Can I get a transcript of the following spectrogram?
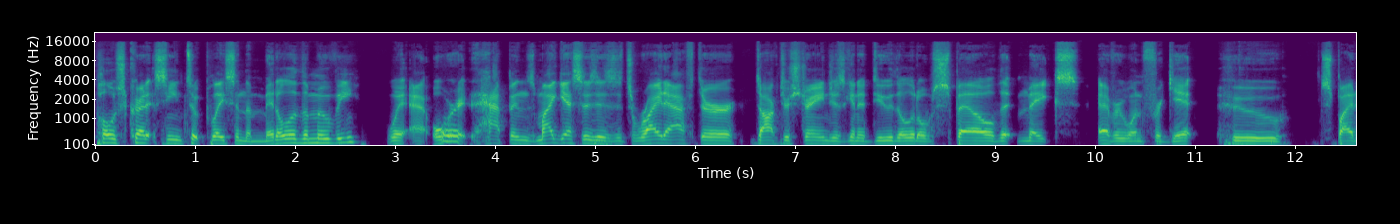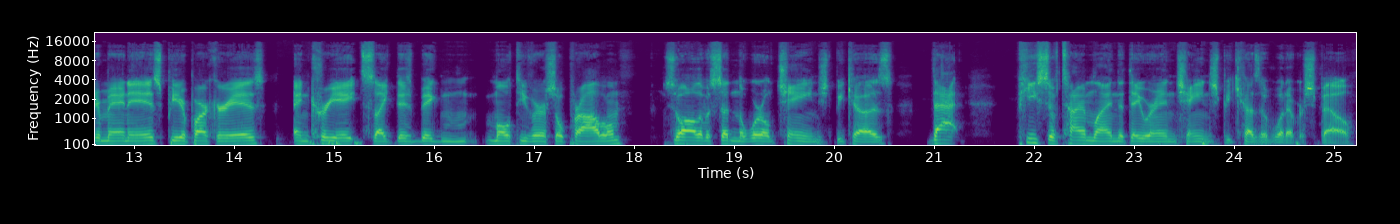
post-credit scene took place in the middle of the movie, or it happens. My guess is is it's right after Doctor Strange is going to do the little spell that makes everyone forget who Spider-Man is, Peter Parker is, and creates like this big multiversal problem. So all of a sudden the world changed because that piece of timeline that they were in changed because of whatever spell.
